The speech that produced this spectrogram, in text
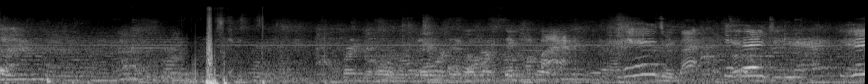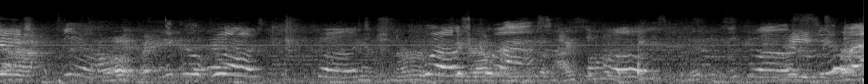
It hurts. It hurts. It hurts. Look how close. Close. Close, close. Close. It's delicious. Close. Close.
